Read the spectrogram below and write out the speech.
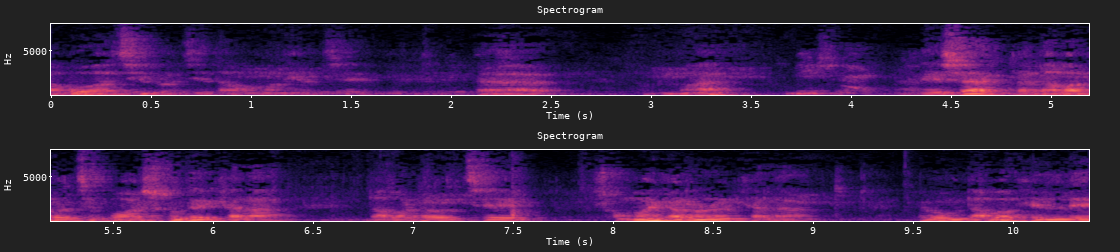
আবহাওয়া ছিল, যে দাবা মানে হচ্ছে হ্যাঁ? নেশা একটা, দাবাটা হচ্ছে বয়স্কদের খেলা, দাবাটা হচ্ছে সময় কারণের খেলা, এবং দাবা খেললে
